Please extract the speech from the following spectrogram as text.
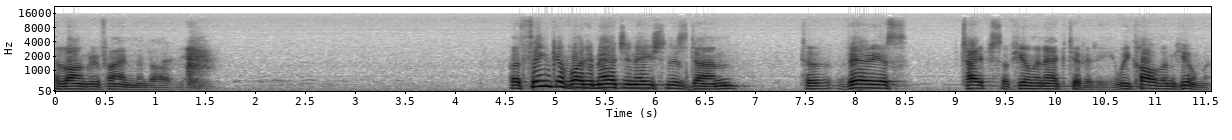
a long refinement of it. But think of what imagination has done to various types of human activity. We call them human.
